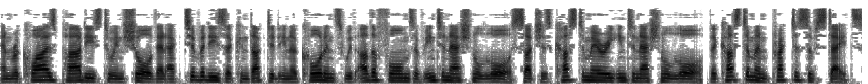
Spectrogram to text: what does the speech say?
and requires parties to ensure that activities are conducted in accordance with other forms of international law such as customary international law the custom and practice of states.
